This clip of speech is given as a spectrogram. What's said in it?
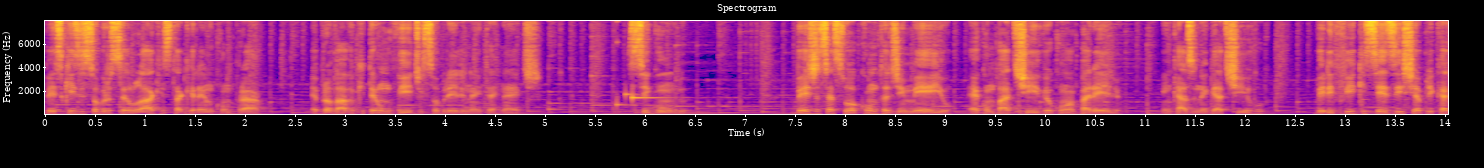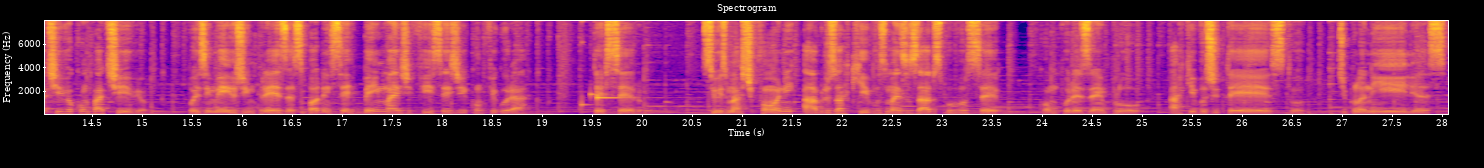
Pesquise sobre o celular que está querendo comprar. É provável que tenha um vídeo sobre ele na internet. Segundo, veja se a sua conta de e-mail é compatível com o aparelho. Em caso negativo, verifique se existe aplicativo compatível, pois e-mails de empresas podem ser bem mais difíceis de configurar. Terceiro, se o smartphone abre os arquivos mais usados por você, como por exemplo arquivos de texto, de planilhas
